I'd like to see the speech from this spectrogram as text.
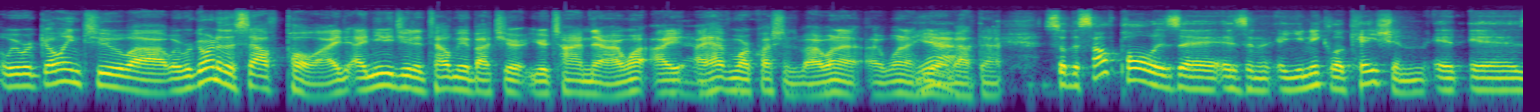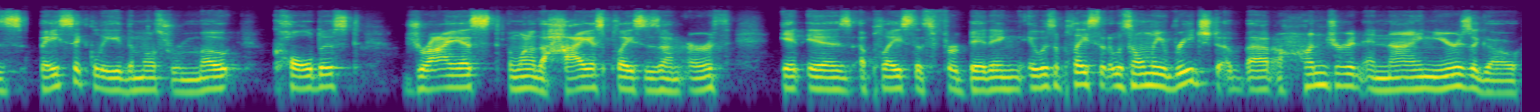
we were going to uh, we were going to the South Pole. I, I needed you to tell me about your your time there. I want I, yeah. I have more questions, but I want to I want to hear yeah. about that. So the South Pole is a is an, a unique location. It is basically the most remote, coldest driest, one of the highest places on earth. It is a place that's forbidding. It was a place that was only reached about 109 years ago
